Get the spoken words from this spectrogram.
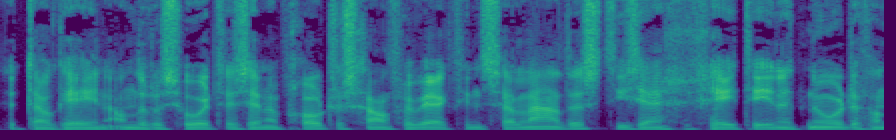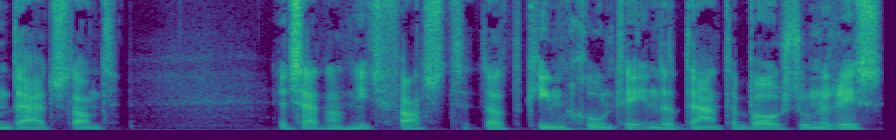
De taugé en andere soorten zijn op grote schaal verwerkt in salades... die zijn gegeten in het noorden van Duitsland. Het staat nog niet vast dat kiemgroente inderdaad de boosdoener is...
